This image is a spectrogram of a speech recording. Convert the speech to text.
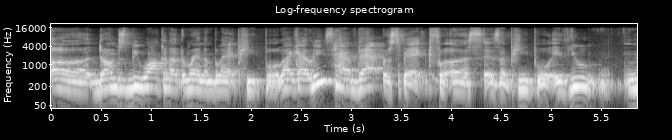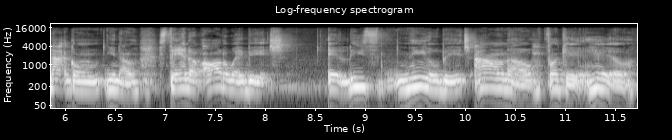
Uh, don't just be walking up to random black people. Like at least have that respect for us as a people. If you not gonna, you know, stand up all the way, bitch. At least kneel, bitch. I don't know. Fuck it, hell.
